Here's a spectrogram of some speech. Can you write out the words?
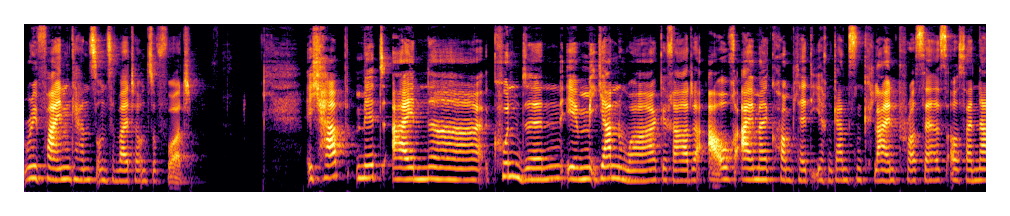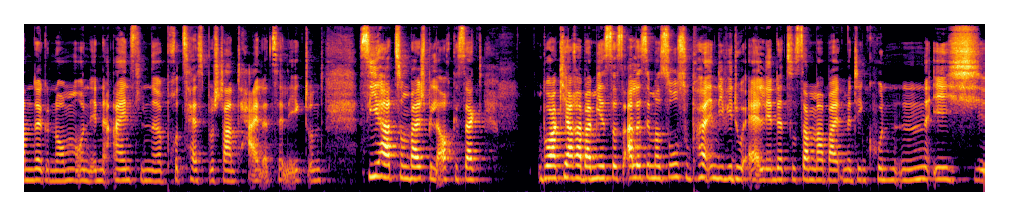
refinen kannst und so weiter und so fort. Ich habe mit einer Kundin im Januar gerade auch einmal komplett ihren ganzen kleinen Prozess auseinandergenommen und in einzelne Prozessbestandteile zerlegt. Und sie hat zum Beispiel auch gesagt, Boah, Chiara, bei mir ist das alles immer so super individuell in der Zusammenarbeit mit den Kunden. Ich,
